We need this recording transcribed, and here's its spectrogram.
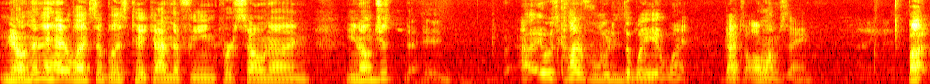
you know, and then they had Alexa Bliss take on the Fiend persona, and you know, just uh, it was convoluted the way it went. That's all I'm saying. But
